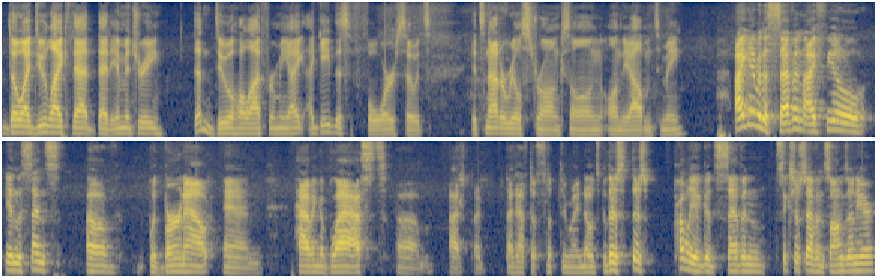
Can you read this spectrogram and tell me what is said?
though, I do like that that imagery. Doesn't do a whole lot for me. I, I gave this a four, so it's it's not a real strong song on the album to me. I give it a seven. I feel in the sense of with burnout and having a blast. Um, I, I, I'd have to flip through my notes, but there's there's probably a good seven, six or seven songs on here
